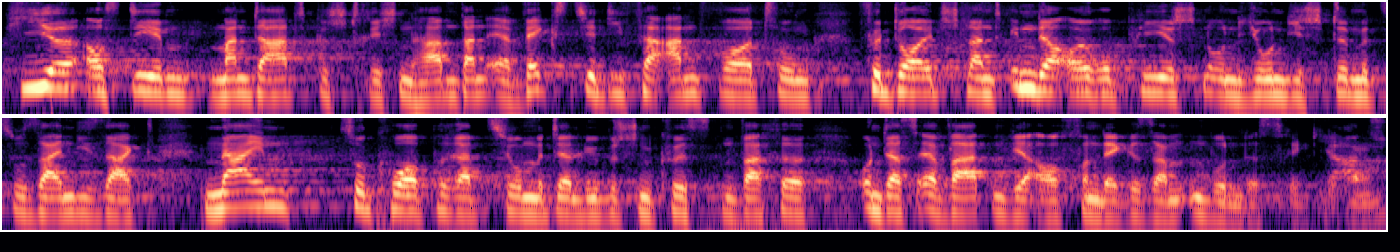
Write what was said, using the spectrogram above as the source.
hier aus dem Mandat gestrichen haben, dann erwächst hier die Verantwortung für Deutschland in der Europäischen Union die Stimme zu sein, die sagt Nein zur Kooperation mit der libyschen Küstenwache. Und das erwarten wir auch von der gesamten Bundesregierung. Ja,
